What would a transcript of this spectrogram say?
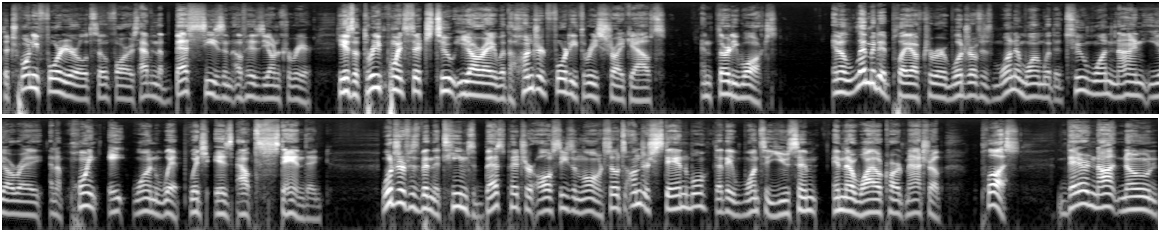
The 24 year old so far is having the best season of his young career. He has a 3.62 ERA with 143 strikeouts and 30 walks. In a limited playoff career, Woodruff is 1 and 1 with a 2.19 ERA and a .81 whip, which is outstanding. Woodruff has been the team's best pitcher all season long, so it's understandable that they want to use him in their wild card matchup. Plus, they're not known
